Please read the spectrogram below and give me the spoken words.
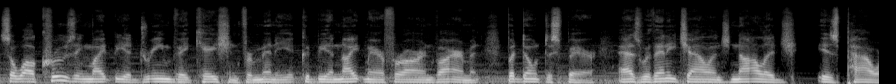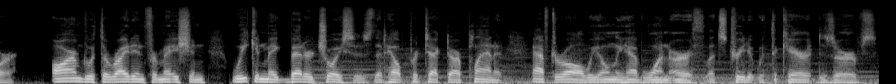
So while cruising might be a dream vacation for many, it could be a nightmare for our environment, but don't despair. As with any challenge, knowledge is power. Armed with the right information, we can make better choices that help protect our planet. After all, we only have one Earth. Let's treat it with the care it deserves.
